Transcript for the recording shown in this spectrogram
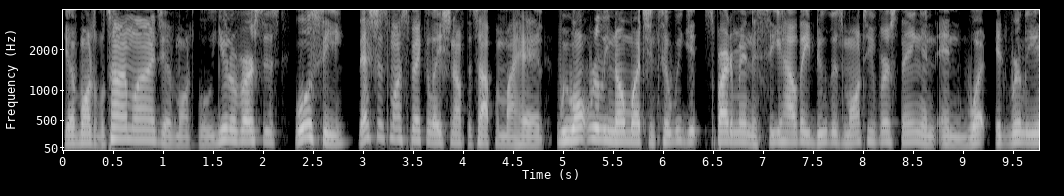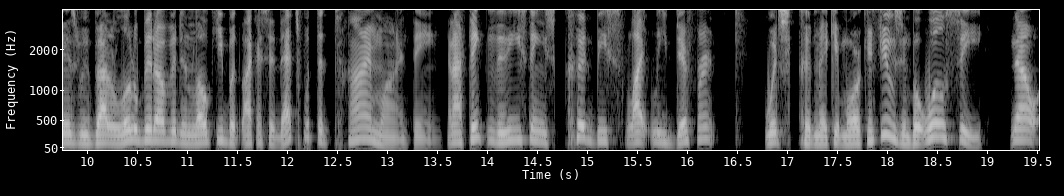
You have multiple timelines, you have multiple universes. We'll see. That's just my speculation off the top of my head. We won't really know much until we get Spider Man to see how they do this multiverse thing and, and what it really is. We've got a little bit of it in Loki, but like I said, that's with the timeline thing. And I think that these things could be slightly different, which could make it more confusing, but we'll see. Now,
